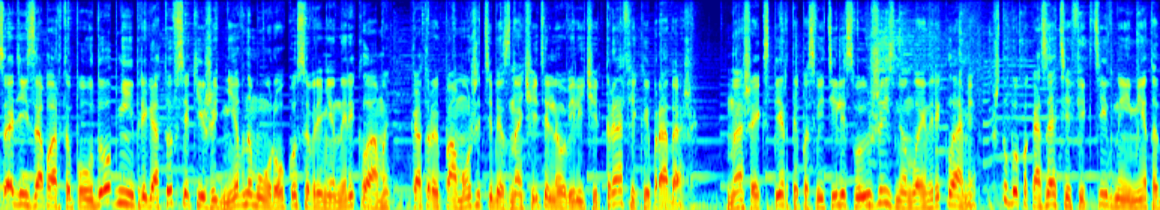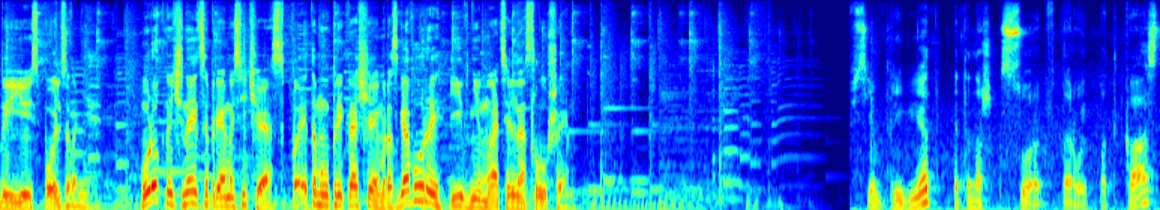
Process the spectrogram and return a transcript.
Садись за парту поудобнее и приготовься к ежедневному уроку современной рекламы, который поможет тебе значительно увеличить трафик и продажи. Наши эксперты посвятили свою жизнь онлайн-рекламе, чтобы показать эффективные методы ее использования. Урок начинается прямо сейчас, поэтому прекращаем разговоры и внимательно слушаем. Всем привет! Это наш 42-й подкаст,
